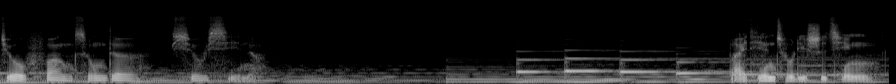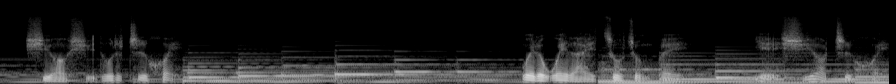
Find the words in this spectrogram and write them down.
就放松的休息呢？白天处理事情需要许多的智慧，为了未来做准备也需要智慧，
